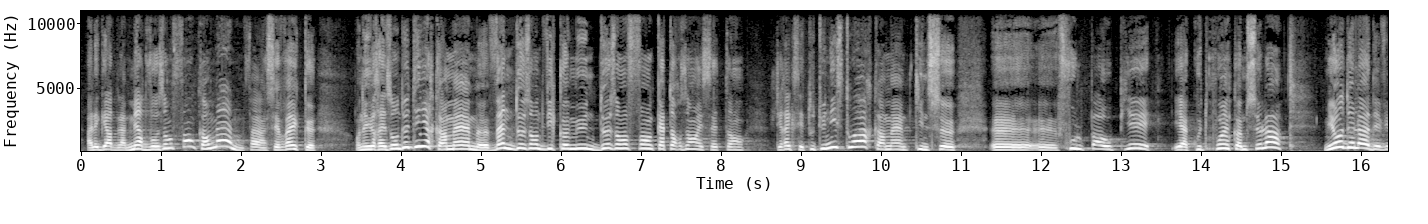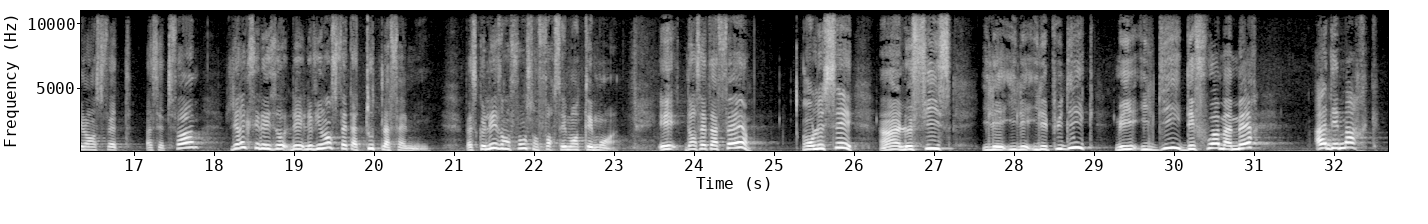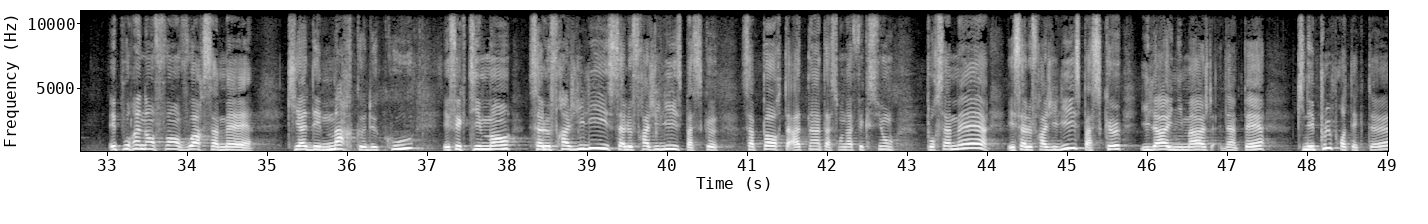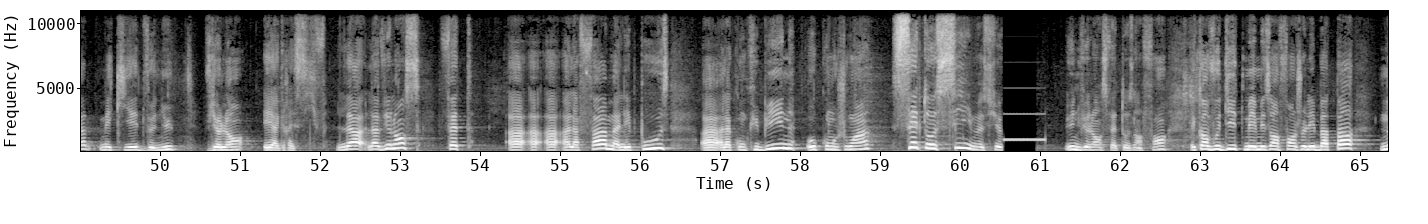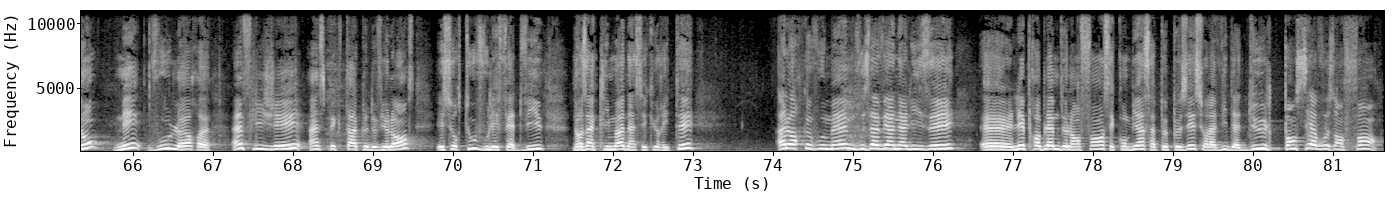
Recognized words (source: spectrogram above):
à l'égard de la mère de vos enfants quand même. Enfin, c'est vrai qu'on a eu raison de dire quand même, 22 ans de vie commune, deux enfants, 14 ans et 7 ans. Je dirais que c'est toute une histoire quand même qui ne se euh, euh, foule pas aux pieds et à coups de poing comme cela. Mais au-delà des violences faites à cette femme, je dirais que c'est les violences faites à toute la famille parce que les enfants sont forcément témoins. Et dans cette affaire, on le sait, hein, le fils, il est, il, est, pudique, mais il dit, des fois, ma mère a des marques. Et pour un enfant, voir sa mère qui a des marques de coups, effectivement, ça le fragilise, ça le fragilise parce que ça porte atteinte à son affection pour sa mère, et ça le fragilise parce qu'il a une image d'un père qui n'est plus protecteur, mais qui est devenu violent et agressif. La, violence faite à, la femme, à l'épouse, à, la concubine, au conjoint, c'est aussi, monsieur, une violence faite aux enfants. Et quand vous dites, mais mes enfants, je les bats pas, non, mais vous leur euh, infligez un spectacle de violence et surtout, vous les faites vivre dans un climat d'insécurité, alors que vous-même, vous avez analysé euh, les problèmes de l'enfance et combien ça peut peser sur la vie d'adulte. Pensez à vos enfants.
